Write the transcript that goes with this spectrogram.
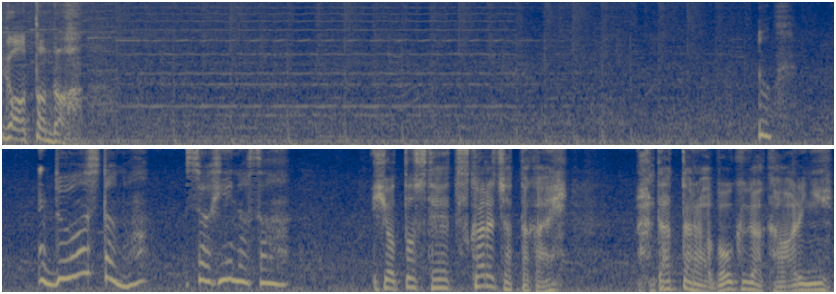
何があったんだ？どうしたの？シャヒーナさん。ひょっとして疲れちゃったかい？だったら僕が代わりに。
